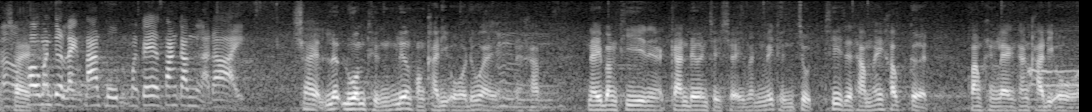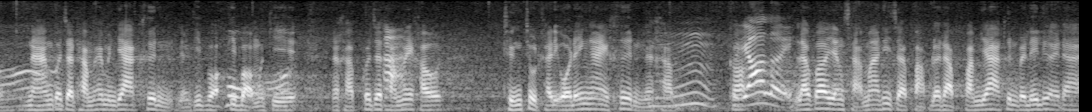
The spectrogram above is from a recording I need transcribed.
เออใช่พคอรับมันเกิดแรงต้านปุ๊บมันก็จะสร้างกล้ามเนื้อได้ ใช่และรวมถึงเรื่องของคาร์ดิโอด้วยนะครับ ในบางทีเนี่ยการเดินเฉยๆ มันไม่ถึงจุดที่จะทำให้เขาเกิดความแข็งแรงทางคาร์ดิโอ น้ำก็จะทำให้มันยากขึ้น อย่างที่บอกโอ้โหที่บอกเมื่อกี้นะครับก็จะทำค่ะให้เขาถึงจุดคาร์ดิโอได้ง่ายขึ้นนะครับอืมก็สุดยอดเลยแล้วก็ยังสามารถที่จะปรับระดับความยากขึ้นไปเรื่อย ๆ ได้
